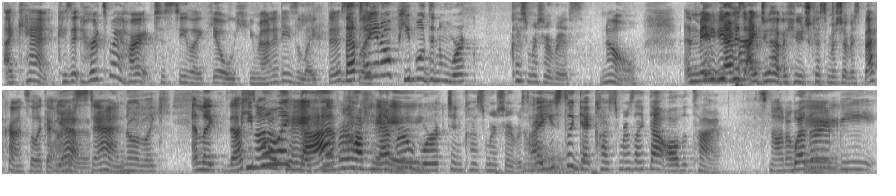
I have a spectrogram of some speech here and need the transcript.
I can't, cause it hurts my heart to see like, yo, humanity's like this. That's like, how you know people didn't work customer service. No, and maybe They've because never- I do have a huge customer service background, so like I understand. No, like and like that's people not like okay. that never have okay. never worked in customer service. I used to get customers like that all the time. It's not okay. Whether it be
